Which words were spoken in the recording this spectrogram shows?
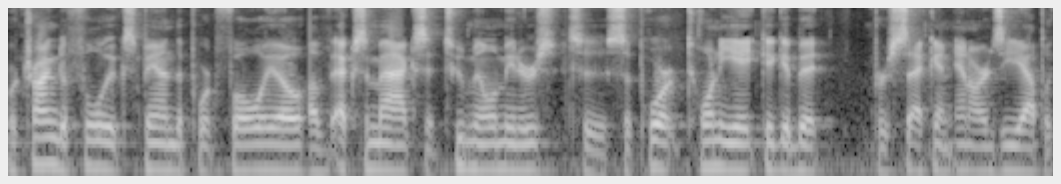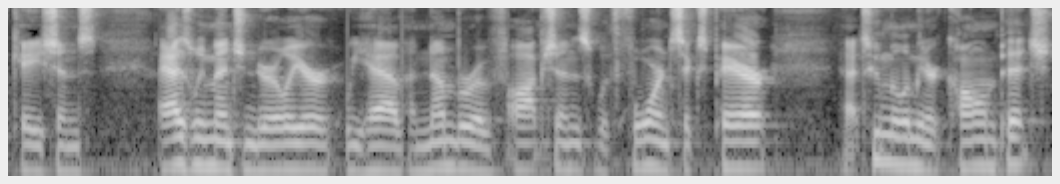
We're trying to fully expand the portfolio of ExaMAX at 2 millimeters to support 28 gigabit per second NRZ applications. As we mentioned earlier, we have a number of options with 4 and 6 pair at 2 millimeter column pitch.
